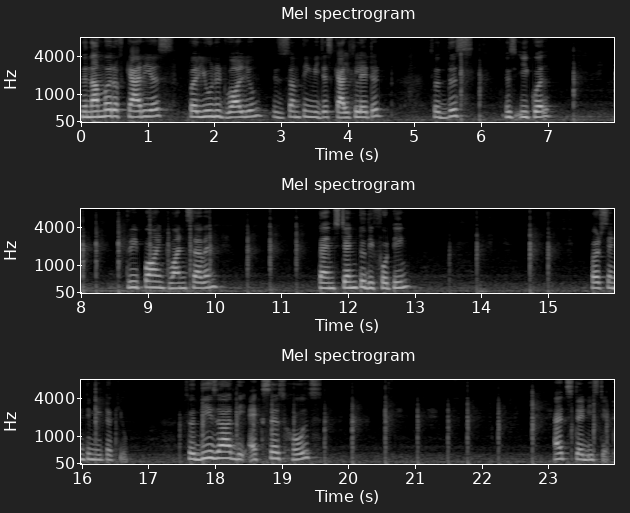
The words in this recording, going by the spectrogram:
the number of carriers per unit volume is something we just calculated. So, this is equal 3.17 times 10 to the 14 per centimeter cube. So, these are the excess holes at steady state.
